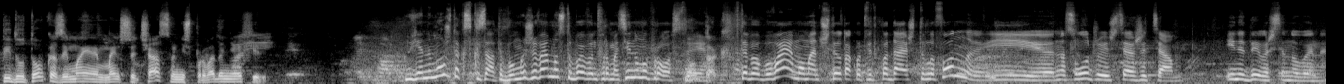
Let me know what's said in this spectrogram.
підготовка займає менше часу, ніж проведення ефіру. Ну я не можу так сказати, бо ми живемо з тобою в інформаційному просторі. Ну, так. В тебе буває момент, що ти отак от відкладаєш телефон і насолоджуєшся життям, і не дивишся новини.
